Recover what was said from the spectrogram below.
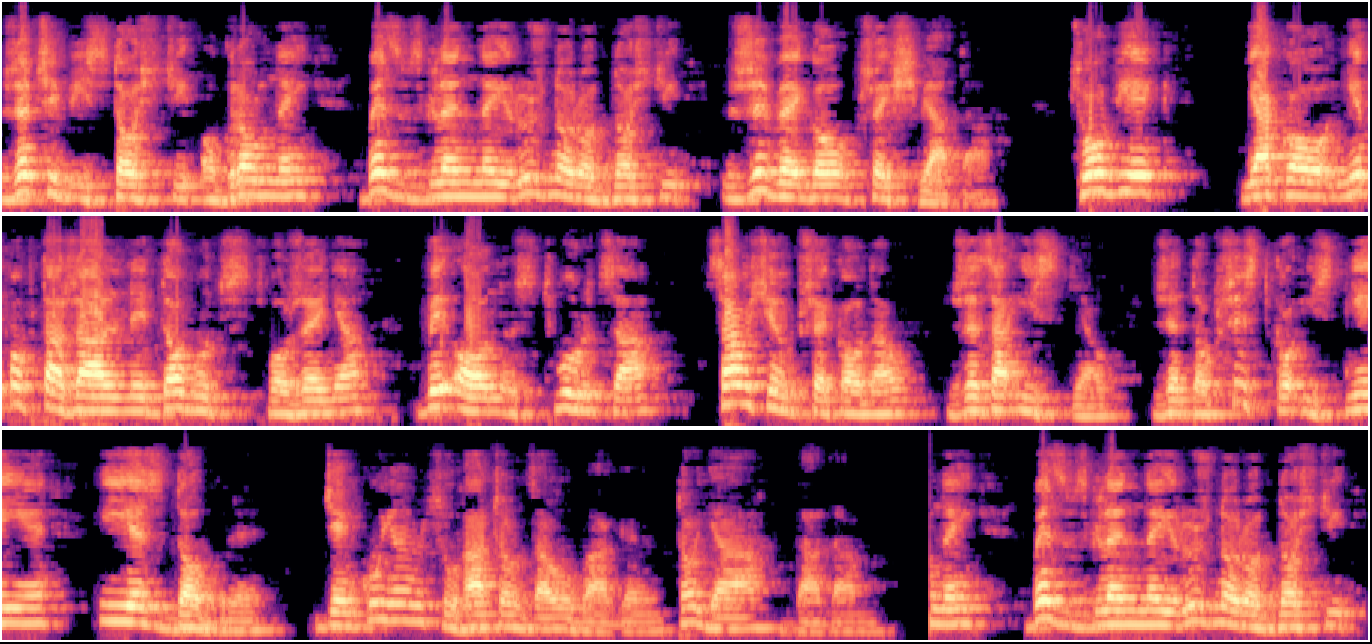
rzeczywistości ogromnej, bezwzględnej różnorodności żywego wszechświata. Człowiek jako niepowtarzalny dowód stworzenia, by on, Stwórca, sam się przekonał, że zaistniał, że to wszystko istnieje i jest dobre. Dziękuję słuchaczom za uwagę. To ja, Dadam. Bezwzględnej różnorodności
